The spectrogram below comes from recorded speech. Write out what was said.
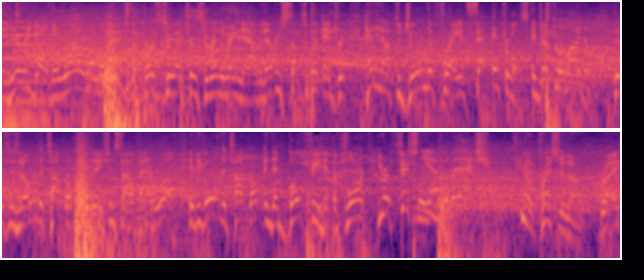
here we go, the Royal Rumble match. The first two entrants are in the ring now, with every subsequent entrant heading out to join the fray at set intervals. And just a reminder, this is an over-the-top rope elimination style battle royal. If you go over the top rope and then both feet hit the floor, you're officially out of the match. No pressure, though, right?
